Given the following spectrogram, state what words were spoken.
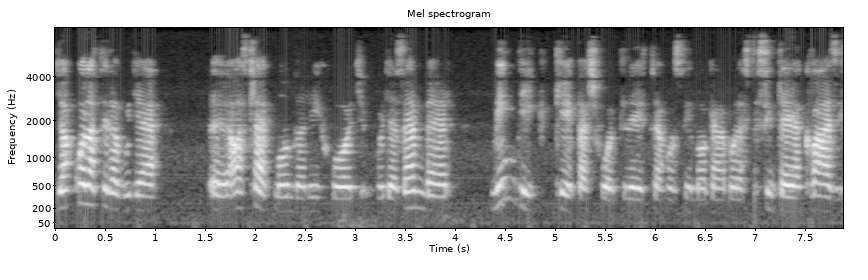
gyakorlatilag ugye azt lehet mondani, hogy, hogy az ember mindig képes volt létrehozni magából ezt szinte ilyen kvázi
